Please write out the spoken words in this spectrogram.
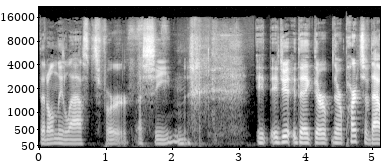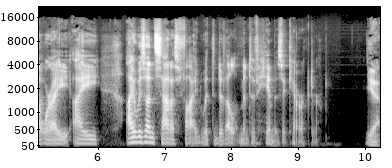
that only lasts for a scene. It, it like there there are parts of that where I I I was unsatisfied with the development of him as a character. yeah.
